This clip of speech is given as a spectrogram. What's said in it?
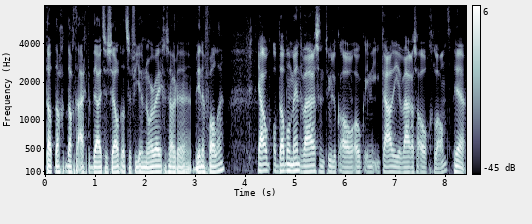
dat dacht, dachten eigenlijk de Duitsers zelf dat ze via Noorwegen zouden binnenvallen. Ja, op, op dat moment waren ze natuurlijk al, ook in Italië waren ze al geland. Ja.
